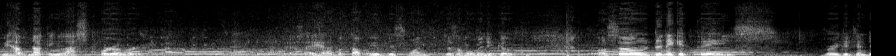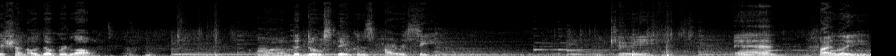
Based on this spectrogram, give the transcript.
we have nothing lasts forever. Yes, I have a copy of this one just a moment ago. Also, The Naked Face. Very good condition, although beloved. Uh, the Doomsday Conspiracy. Okay. And finally,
